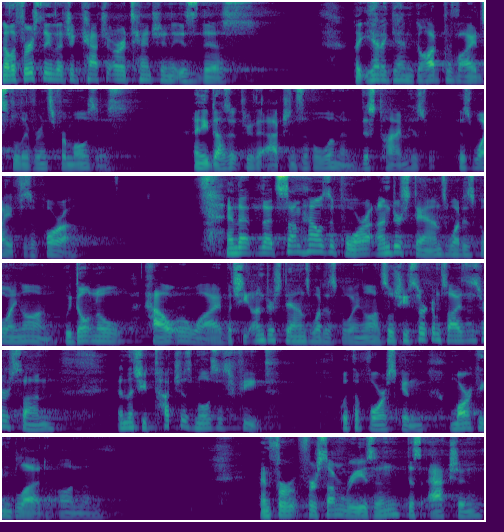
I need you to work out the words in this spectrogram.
Now, the first thing that should catch our attention is this that yet again, God provides deliverance for Moses, and he does it through the actions of a woman, this time his, his wife, Zipporah. And that, that somehow Zipporah understands what is going on. We don't know how or why, but she understands what is going on. So she circumcises her son, and then she touches Moses' feet with the foreskin, marking blood on them. And for, for some reason, this action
